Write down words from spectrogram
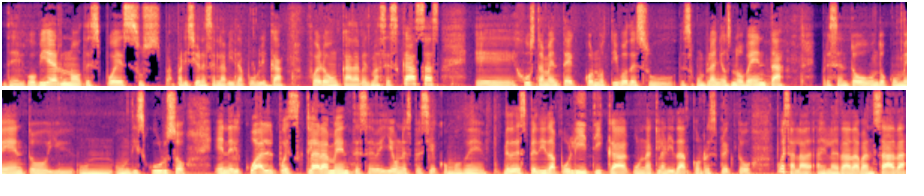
del gobierno. Después sus apariciones en la vida pública fueron cada vez más escasas. Eh, justamente con motivo de su, de su cumpleaños 90 presentó un documento y un, un, discurso en el cual pues claramente se veía una especie como de, de despedida política, una claridad con respecto pues a la, a la edad avanzada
